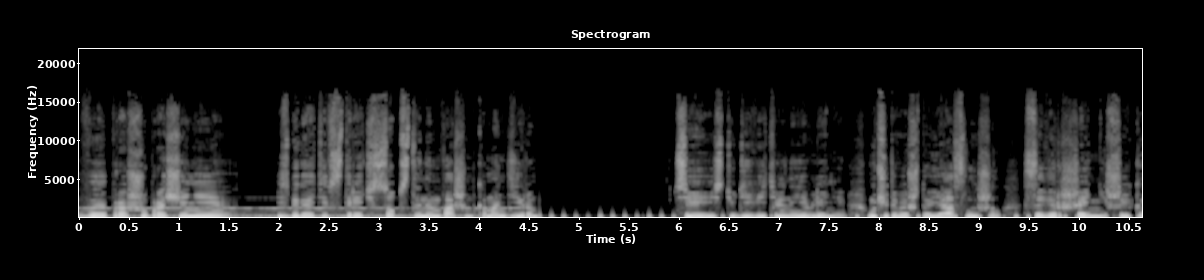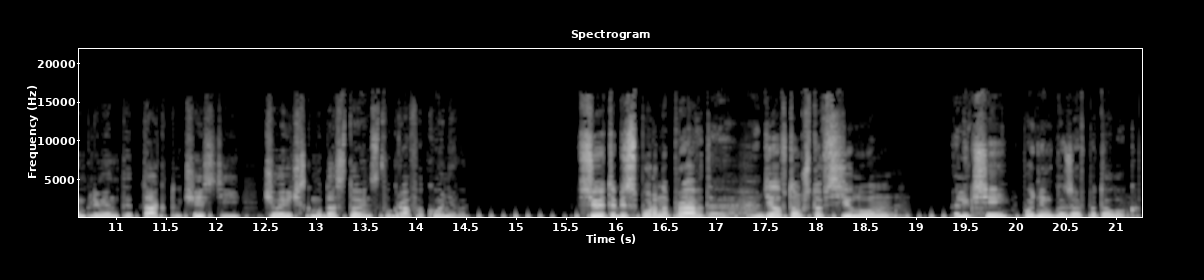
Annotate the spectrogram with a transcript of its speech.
Вы, прошу прощения, избегаете встреч с собственным вашим командиром? Все есть удивительное явление, учитывая, что я слышал совершеннейшие комплименты такту, чести и человеческому достоинству графа Конева. Все это бесспорно правда. Дело в том, что в силу... Алексей поднял глаза в потолок.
